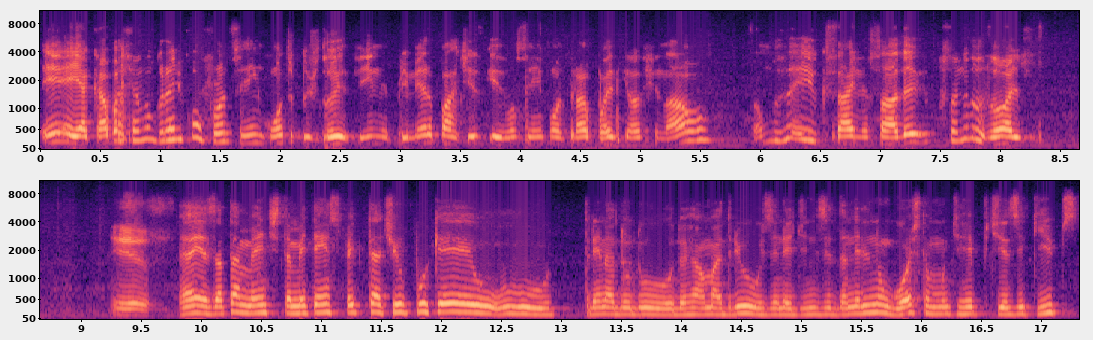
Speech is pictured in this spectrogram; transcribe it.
E, e, acaba sendo um grande confronto esse reencontro dos dois, assim, né? Primeira partida que eles vão se reencontrar após aquela final. Vamos aí o que sai, né? Só deve com sangue nos olhos. Isso. É, exatamente. Também tem expectativa porque o, o treinador do, do Real Madrid, o Zinedine Zidane, ele não gosta muito de repetir as equipes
